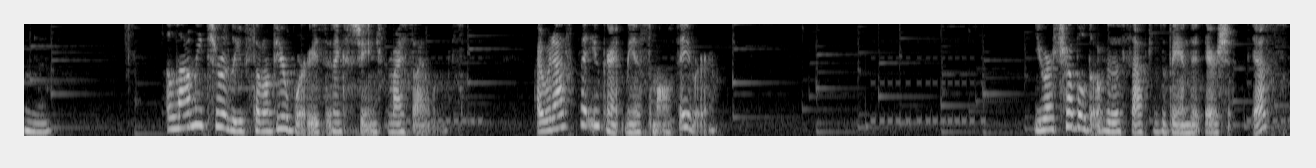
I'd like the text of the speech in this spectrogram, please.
Hmm. allow me to relieve some of your worries in exchange for my silence. I would ask that you grant me a small favor. You are troubled over the theft of the bandit airship, yes?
